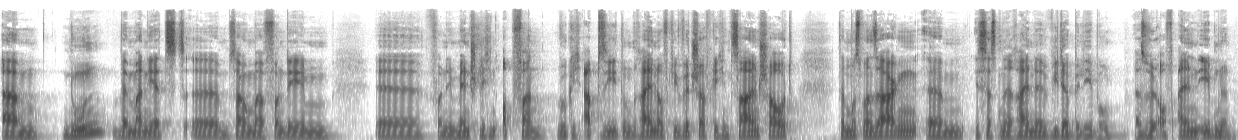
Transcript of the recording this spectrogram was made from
Ähm, nun, wenn man jetzt, äh, sagen wir mal, von dem äh, von den menschlichen Opfern wirklich absieht und rein auf die wirtschaftlichen Zahlen schaut, dann muss man sagen, ähm, ist das eine reine Wiederbelebung, also auf allen Ebenen.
